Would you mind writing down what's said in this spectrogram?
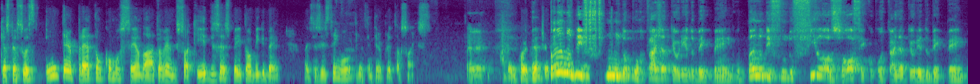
que as pessoas interpretam como sendo, ah, tá vendo, isso aqui diz respeito ao Big Bang. Mas existem outras interpretações. É. é importante. O pano de fundo por trás da teoria do Big Bang, o pano de fundo filosófico por trás da teoria do Big Bang,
